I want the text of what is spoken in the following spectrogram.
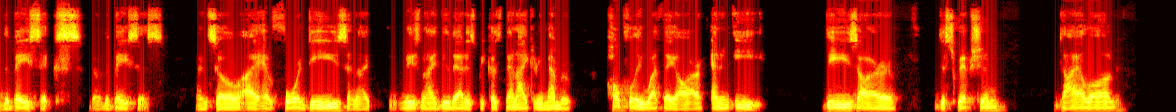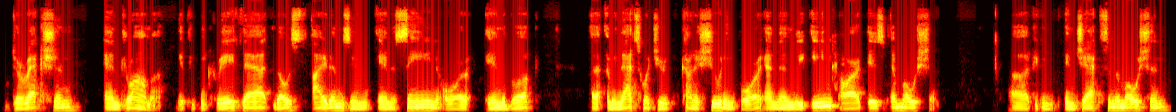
the basics or the basis. And so I have four D's and I, the reason I do that is because then I can remember hopefully what they are and an E. These are description, dialogue, direction, and drama. If you can create that, those items in, in a scene or in the book, uh, I mean, that's what you're kind of shooting for. And then the E part is emotion. Uh, if you can inject some emotion,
